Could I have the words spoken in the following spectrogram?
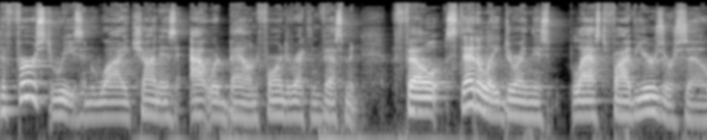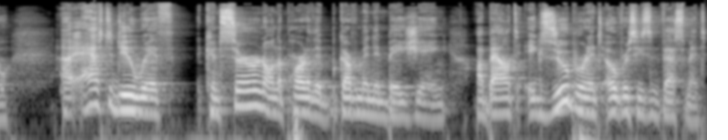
The first reason why China's outward bound foreign direct investment fell steadily during this last five years or so uh, has to do with concern on the part of the government in Beijing about exuberant overseas investment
